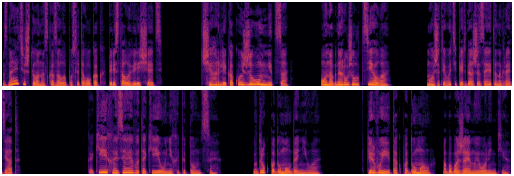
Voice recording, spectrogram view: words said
Знаете, что она сказала после того, как перестала верещать? «Чарли, какой же умница! Он обнаружил тело!» Может, его теперь даже за это наградят? Какие хозяева, такие у них и питомцы. Вдруг подумал Данила. Впервые так подумал об обожаемой Оленьке.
